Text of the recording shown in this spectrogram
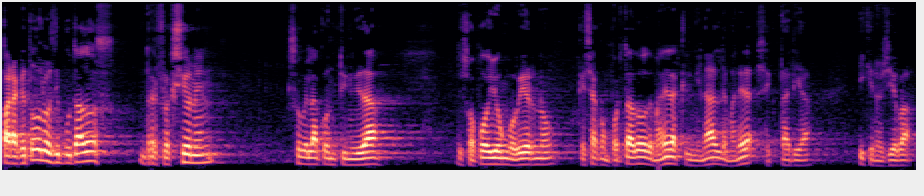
para que todos los diputados reflexionen sobre la continuidad de su apoyo a un gobierno que se ha comportado de manera criminal, de manera sectaria y que nos lleva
